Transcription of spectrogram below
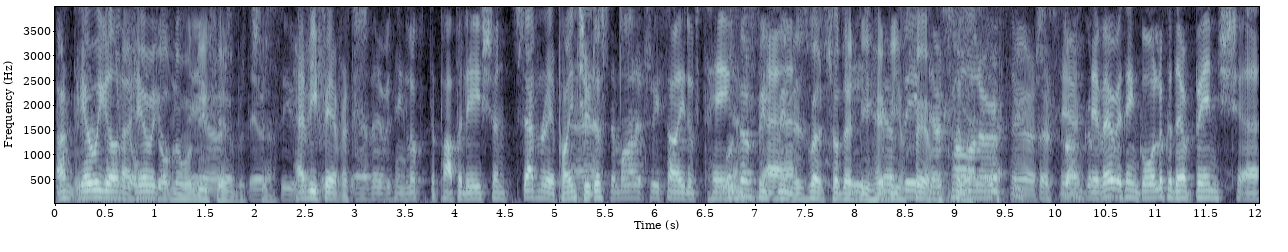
Here we go now. Here we go. Dublin would be favourites. Yeah. Heavy favourites. everything. Look, the population. Seven or eight points. Uh, you're just the monetary side of things. Well, they're big uh, as well, so they'd be heavier favourites. They're taller. They're, they're, they're, they've everything go. Look at their bench. Uh,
